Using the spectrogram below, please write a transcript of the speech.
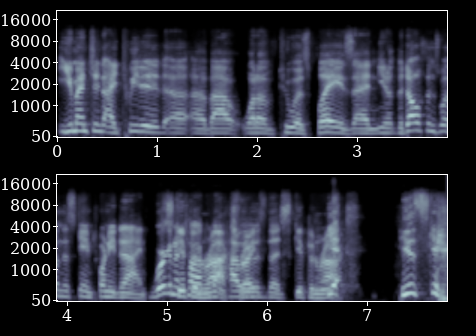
you mentioned I tweeted uh, about one of Tua's plays, and you know the Dolphins won this game twenty to nine. We're going to talk rocks, about how right? he was the skipping rocks. Yeah, he was skipping.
